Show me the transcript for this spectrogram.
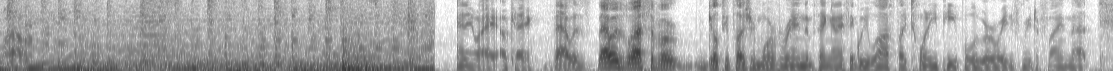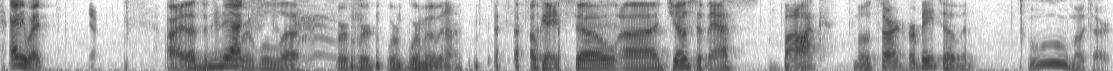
Wow. Anyway, okay, that was that was less of a guilty pleasure, more of a random thing, and I think we lost like twenty people who were waiting for me to find that. Anyway. All right, that's okay. Next. We're, we'll, uh, we're, we're, we're, we're moving on. Okay, so uh, Joseph asks Bach, Mozart, or Beethoven? ooh, Mozart.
